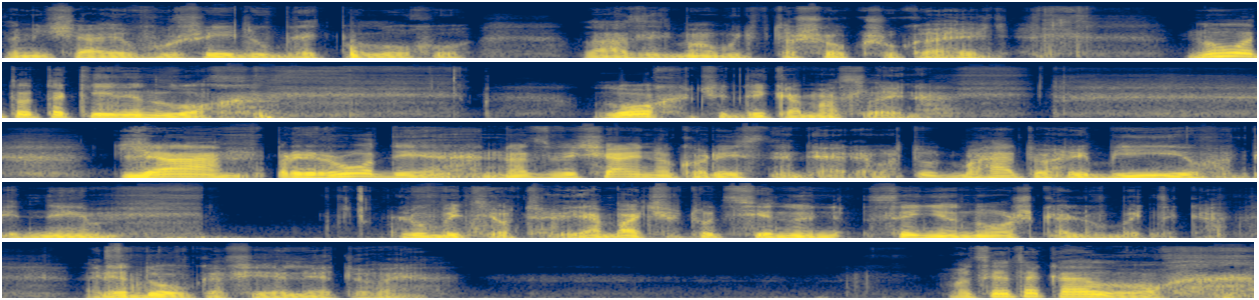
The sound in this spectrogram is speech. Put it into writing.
замічаю, вужі люблять полоху лазить, мабуть, пташок шукають. Ну, от такий він лох. Лох чи дика маслина. Для природи надзвичайно корисне дерево. Тут багато грибів під ним. Любить, от я бачив, тут синя ножка любить така рядовка фіолетова. Оце така лох.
